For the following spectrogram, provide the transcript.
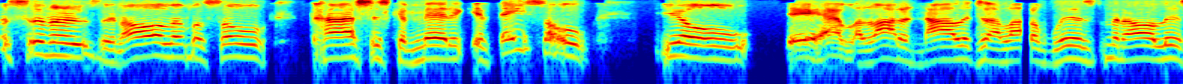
percenters and all of them are so conscious, comedic, if they so, you know, they have a lot of knowledge and a lot of wisdom and all this,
